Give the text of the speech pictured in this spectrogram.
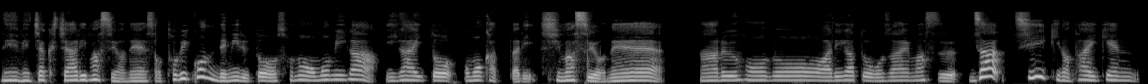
ね、めちゃくちゃありますよね。そう、飛び込んでみると、その重みが意外と重かったりしますよね。なるほど。ありがとうございます。ザ・地域の体験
